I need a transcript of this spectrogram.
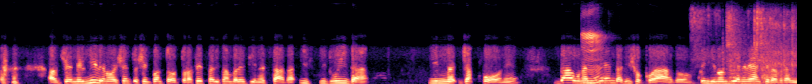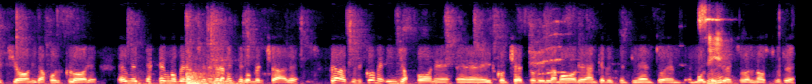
cioè nel 1958 la festa di San Valentino è stata istituita in Giappone da un'azienda mm. di cioccolato, quindi non viene neanche da tradizioni, da folklore, è, un, è un'operazione veramente commerciale. Tra l'altro siccome in Giappone eh, il concetto dell'amore e anche del sentimento è, è molto sì. diverso dal nostro, cioè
